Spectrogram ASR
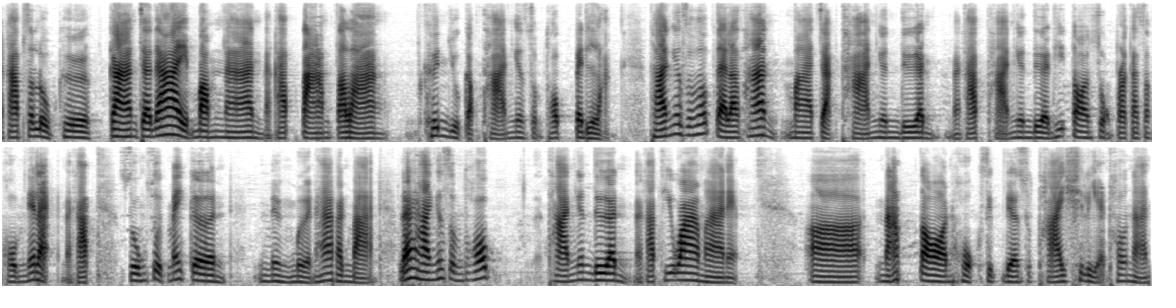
นะครับสรุปคือการจะได้บำนาญนะครับตามตารางขึ้นอยู่กับฐานเงินสมทบเป็นหลัก ฐานเงินสมทบแต่ละท่านมาจากฐานเงินเดือนนะครับฐานเงินเดือนที่ตอนส่งประกันสังคมนี่แหละนะครับสูงสุดไม่เกิน 15,000 บาท และฐานเงินสมทบฐานเงินเดือนนะครับที่ว่ามาเนี่ยนับตอน 60 เดือนสุดท้ายเฉลี่ยเท่านั้น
